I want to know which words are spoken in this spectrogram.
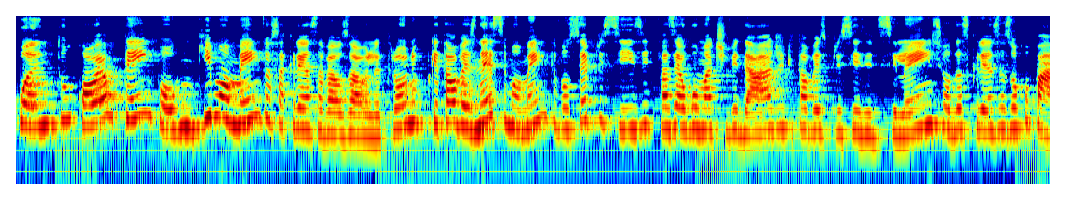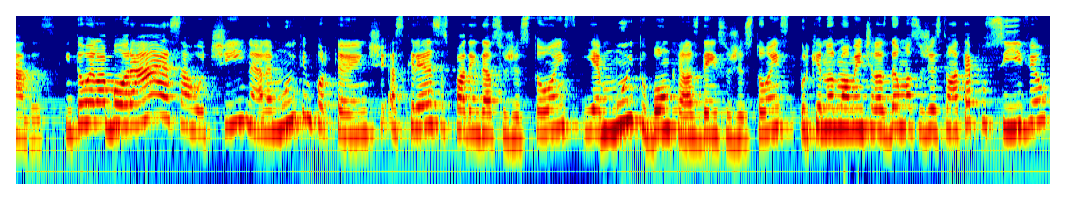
quanto qual é o tempo, ou em que momento essa criança vai usar o eletrônico, porque talvez nesse momento você precise fazer alguma atividade que talvez precise de silêncio ou das crianças ocupadas. Então, elaborar essa rotina, é muito importante. As crianças podem dar sugestões e é muito bom que elas deem sugestões, porque normalmente elas dão uma sugestão até possível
